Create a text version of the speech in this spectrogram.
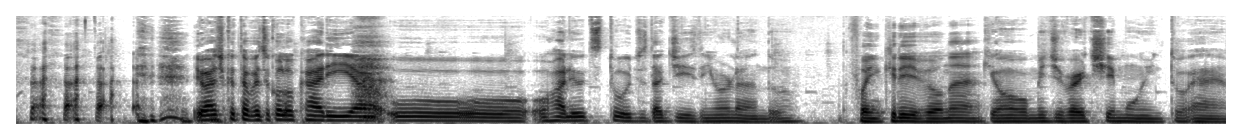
eu acho que talvez eu colocaria o, o Hollywood Studios da Disney em Orlando. Foi incrível, né? Que eu me diverti muito, é.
